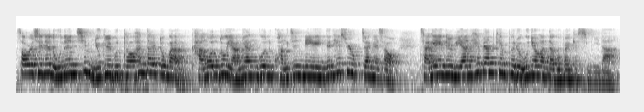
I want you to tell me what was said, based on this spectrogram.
서울시는 오는 16일부터 한 달 동안 강원도 양양군 광진리에 있는 해수욕장에서 장애인을 위한 해변 캠프를 운영한다고 밝혔습니다.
